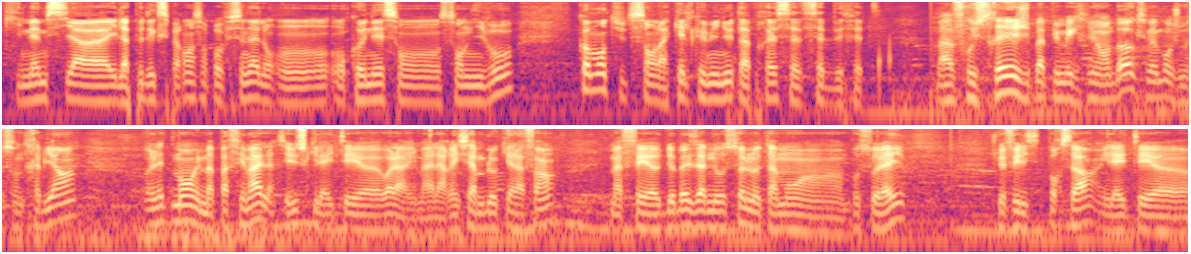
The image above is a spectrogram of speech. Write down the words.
qui, même s'il a, il a peu d'expérience en professionnel, on, on connaît son, son niveau. Comment tu te sens là, quelques minutes après cette, cette défaite? Bah, frustré, j'ai pas pu m'exprimer en boxe, mais bon, je me sens très bien. Honnêtement, il m'a pas fait mal. C'est juste qu'il a été, euh, voilà, il m'a réussi à me bloquer à la fin. Il m'a fait euh, deux belles amenées au sol, notamment un beau soleil. Je le félicite pour ça. Il a été euh,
